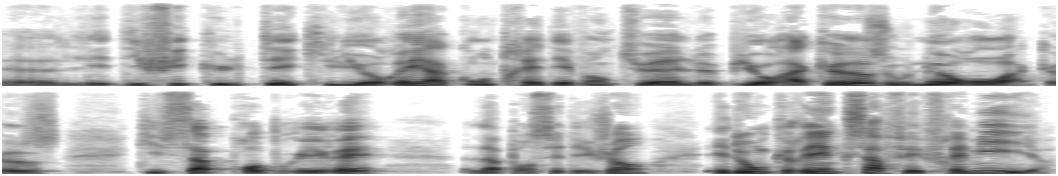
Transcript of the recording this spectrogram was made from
euh, les difficultés qu'il y aurait à contrer d'éventuels biohackers ou neurohackers qui s'approprieraient la pensée des gens. Et donc rien que ça fait frémir,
